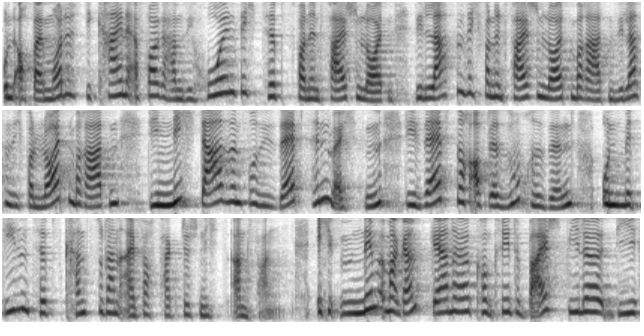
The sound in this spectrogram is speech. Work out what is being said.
und auch bei Models, die keine Erfolge haben. Sie holen sich Tipps von den falschen Leuten. Sie lassen sich von den falschen Leuten beraten. Sie lassen sich von Leuten beraten, die nicht da sind, wo sie selbst hin möchten, die selbst noch auf der Suche sind. Und mit diesen Tipps kannst du dann einfach faktisch nichts anfangen. Ich nehme immer ganz gerne konkrete Beispiele, die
